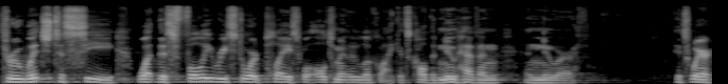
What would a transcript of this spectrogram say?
through which to see what this fully restored place will ultimately look like. It's called the new heaven and new earth. It's where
